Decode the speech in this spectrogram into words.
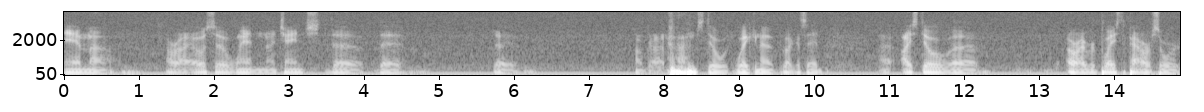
am, or I also went and I changed the the the. Oh God, I'm still waking up. Like I said, I, I still, uh, or I replaced the power source,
